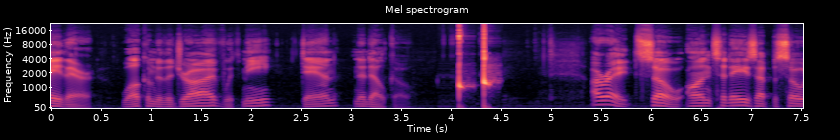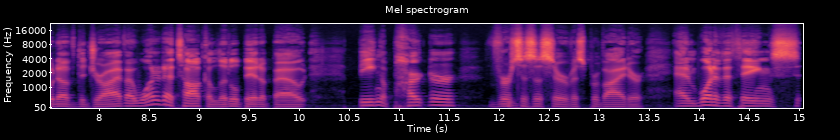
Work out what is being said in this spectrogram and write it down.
Hey there. Welcome to The Drive with me, Dan Nedelko. All right, so on today's episode of The Drive, I wanted to talk a little bit about being a partner versus a service provider. And one of the things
